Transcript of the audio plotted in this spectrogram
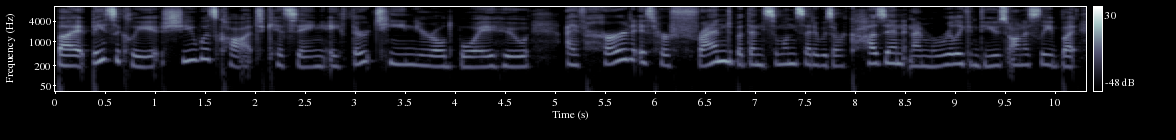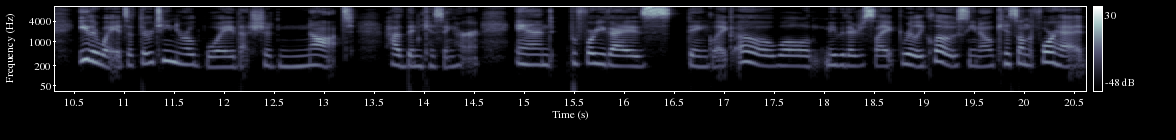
But basically, she was caught kissing a 13 year old boy who I've heard is her friend, but then someone said it was her cousin, and I'm really confused, honestly. But either way, it's a 13 year old boy that should not have been kissing her. And before you guys think, like, oh, well, maybe they're just like really close, you know, kiss on the forehead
